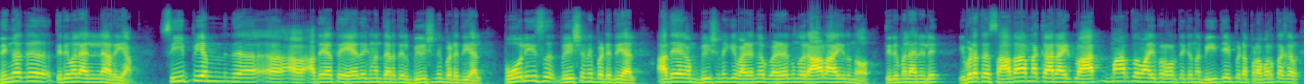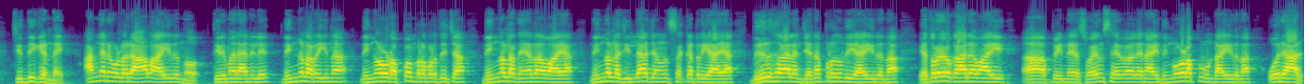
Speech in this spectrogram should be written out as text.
നിങ്ങൾക്ക് തിരുമല അനിലിനെ അറിയാം. സി പി എം അദ്ദേഹത്തെ ഏതെങ്കിലും തരത്തിൽ ഭീഷണിപ്പെടുത്തിയാൽ പോലീസ് ഭീഷണിപ്പെടുത്തിയാൽ അദ്ദേഹം ഭീഷണിക്ക് വഴങ്ങ വഴങ്ങുന്ന ഒരാളായിരുന്നോ? തിരുമല അനിൽ ഇവിടുത്തെ സാധാരണക്കാരായിട്ടുള്ള ആത്മാർത്ഥമായി പ്രവർത്തിക്കുന്ന ബി ജെ പിയുടെ പ്രവർത്തകർ ചിന്തിക്കണ്ടേ? അങ്ങനെയുള്ള ഒരാളായിരുന്നോ? തിരുമലാനിൽ നിങ്ങളറിയുന്ന നിങ്ങളോടൊപ്പം പ്രവർത്തിച്ച നിങ്ങളുടെ നേതാവായ നിങ്ങളുടെ ജില്ലാ ജനറൽ സെക്രട്ടറിയായ ദീർഘകാലം ജനപ്രതിനിധിയായിരുന്ന എത്രയോ കാലമായി പിന്നെ സ്വയം സേവകനായി നിങ്ങളോടൊപ്പം ഉണ്ടായിരുന്ന ഒരാൾ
